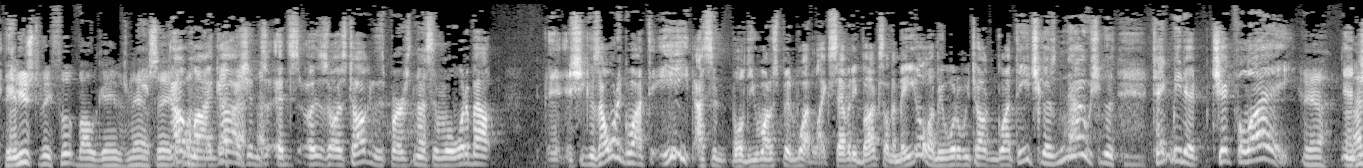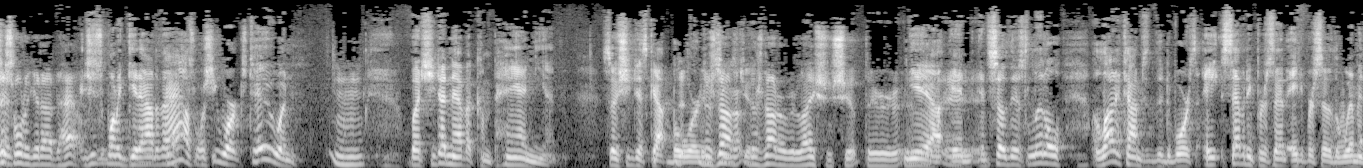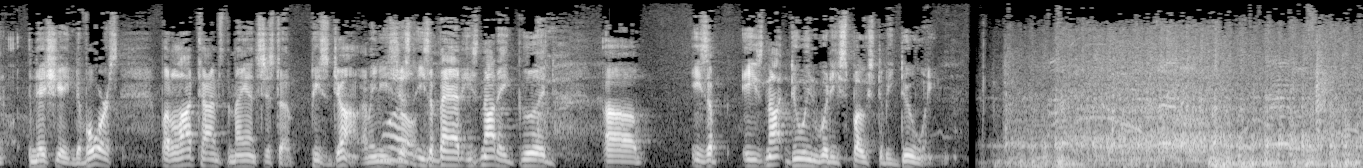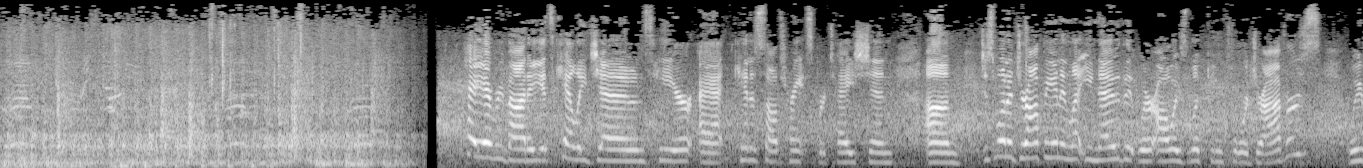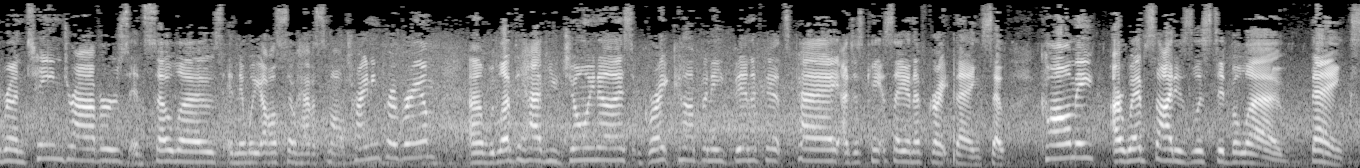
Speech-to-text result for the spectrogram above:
It used to be football games now. Say, Oh my gosh! And, and so I was talking to this person. I said, "Well, what about?" and She goes, "I want to go out to eat." I said, "Well, do you want to spend what, like seventy bucks on a meal? I mean, what are we talking? Go out to eat?" She goes, "No." She goes, "Take me to Chick Fil A." Yeah, And I just want to get out of the house. I just want to get out of the house. Well, she works too, and Mm-hmm. but she doesn't have a companion, so she just got bored. There's not a, just, there's not a relationship there. yeah, and, and so there's little. A lot of times the divorce, 70%, 80% of the women initiate divorce, but a lot of times the man's just a piece of junk. I mean, he's just he's a bad. He's not a good. Uh, he's a he's not doing what he's supposed to be doing. Everybody, it's Kelly Jones here at Kennesaw Transportation. Um, just want to drop in and let you know that we're always looking for drivers We run team drivers and solos, and then we also have a small training program. Um, we'd love to have you join us. Great company, benefits, pay. I just can't say enough great things. So call me. Our website is listed below. Thanks.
